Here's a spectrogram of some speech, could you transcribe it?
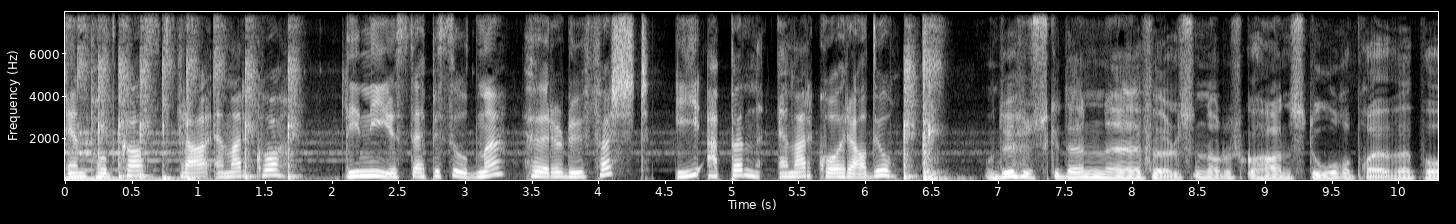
En podcast fra NRK. De nyeste episodene hører du først i appen NRK Radio. Om du husker den eh, følelsen når du skulle ha en stor prøve på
